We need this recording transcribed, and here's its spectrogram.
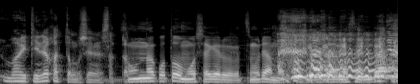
生まれていなかったかもしれない作家そんなことを申し上げるつもりは全くございませんが。でも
